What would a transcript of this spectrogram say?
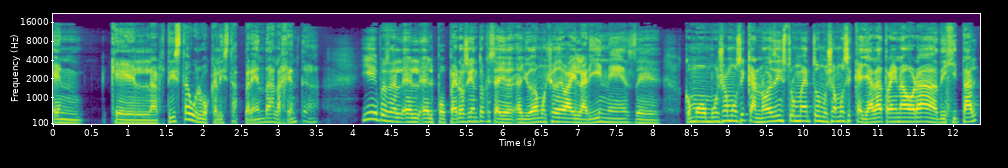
en que el artista o el vocalista prenda a la gente. Y pues el, el- el popero siento que se ay- ayuda mucho de bailarines, de como mucha música no es de instrumentos, mucha música ya la traen ahora digital.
